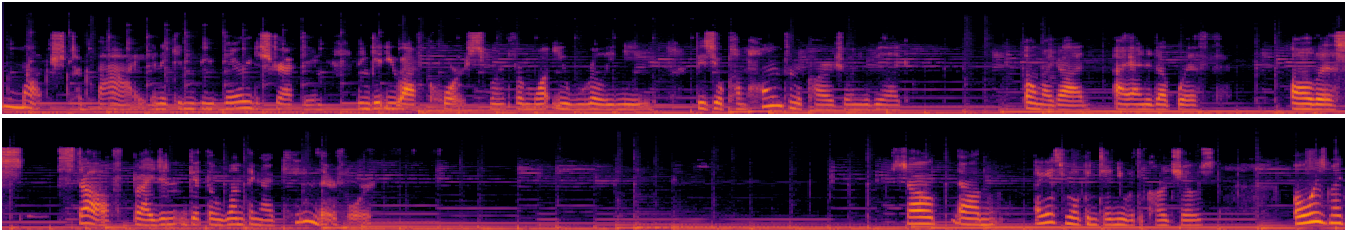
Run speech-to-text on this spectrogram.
much to buy, and it can be very distracting and get you off course from, from what you really need. Because you'll come home from the card show and you'll be like, oh my god, I ended up with all this stuff, but I didn't get the one thing I came there for. So, um, I guess we'll continue with the card shows. Always make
